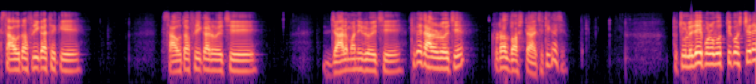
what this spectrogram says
সাউথ আফ্রিকা থেকে, সাউথ আফ্রিকা রয়েছে, জার্মানি রয়েছে, ঠিক আছে? আরও রয়েছে, টোটাল দশটা আছে, ঠিক আছে? তো চলে যাই পরবর্তী কোশ্চেনে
